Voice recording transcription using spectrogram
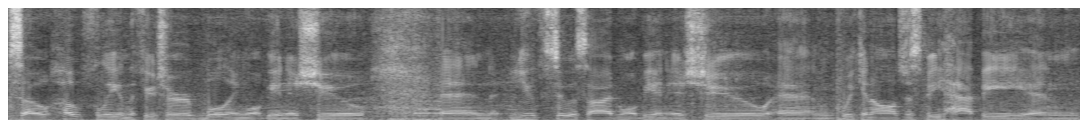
So hopefully in the future, bullying won't be an issue and youth suicide won't be an issue and we can all just be happy and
